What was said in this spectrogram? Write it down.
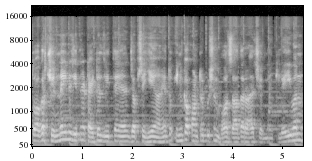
तो अगर चेन्नई ने जितने टाइटल जीते हैं जब से ये आए हैं तो इनका कंट्रीब्यूशन बहुत ज़्यादा रहा है चेन्नई के लिए। इवन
